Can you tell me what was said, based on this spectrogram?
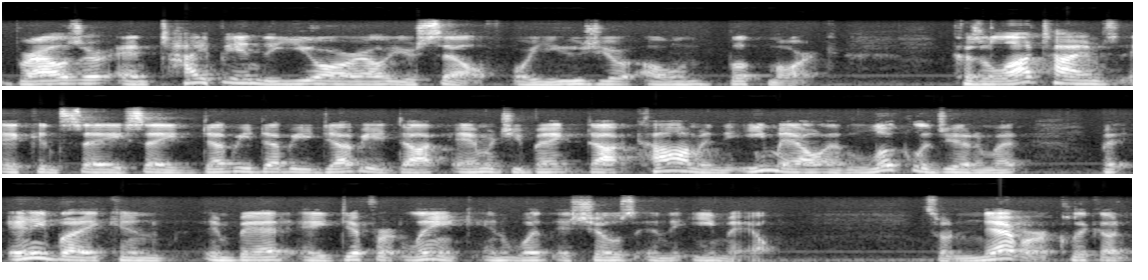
browser and type in the URL yourself or use your own bookmark because a lot of times it can say say www.amerybank.com in the email and look legitimate but anybody can embed a different link in what it shows in the email so never click on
